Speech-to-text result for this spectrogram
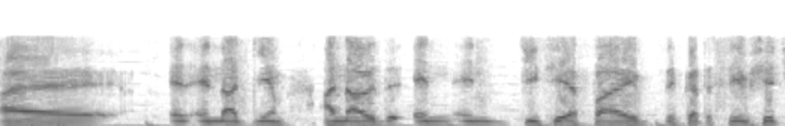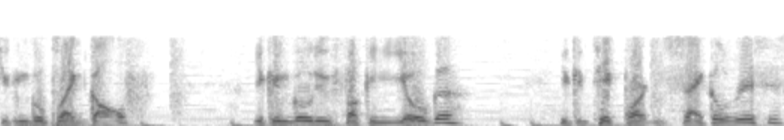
uh in in that game. And now the, in in GTA 5 they've got the same shit. You can go play golf. You can go do fucking yoga. You can take part in cycle races.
